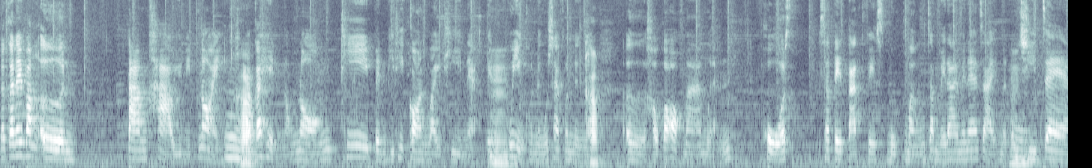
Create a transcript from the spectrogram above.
แล้วก็ได้บังเอิญ ตามข่าวอยู่นิดหน่อยอืมครับ แล้วก็เห็นน้องๆที่เป็นพิธีกรวัย teen เนี่ยเป็นอืมผู้หญิงคนหนึ่งผู้ชายคนหนึ่งครับ เนาะเออเขาก็ออกมาเหมือนโพสต์ status Facebook มั้งจำไม่ได้ไม่แน่ใจเหมือนแบบอืมชี้แจง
